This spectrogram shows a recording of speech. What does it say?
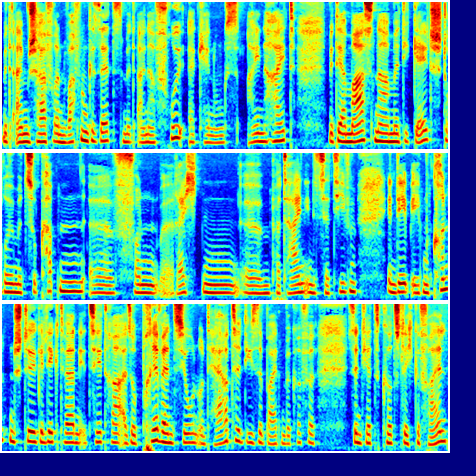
mit einem schärferen Waffengesetz, mit einer Früherkennungseinheit, mit der Maßnahme, die Geldströme zu kappen äh, von rechten äh, Parteien, Initiativen, indem eben Konten stillgelegt werden etc. Also Prävention und Härte, diese beiden Begriffe sind jetzt kürzlich gefallen.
